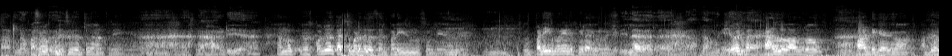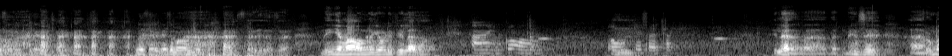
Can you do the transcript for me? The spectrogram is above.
பாட்டெல்லாம் பசங்க. பிடிச்ச விதத்துல நடத்துறீங்க அப்படியா? நம்ம கொஞ்சம் கஷ்டப்படுறதில்ல சார் படிக்கணும்னு சொல்லி. படிக்கிற மாதிரி எனக்கு ஃபீல் ஆகல எனக்கு. ஃபீல் ஆகல. அதான் ஏதோ முக்கியம்ல. காதுல வாங்குறோம் பாட்டு கேட்குறோம் அப்படியே. இல்லை சார் நிஜமாக தான். சரிதான் சார். நீங்கம்மா உங்களுக்கு எப்படி ஃபீல் ஆகும்? எனக்கும் ஓகே சார் கரெக்ட் இல்லை தட் மீன்ஸு ரொம்ப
